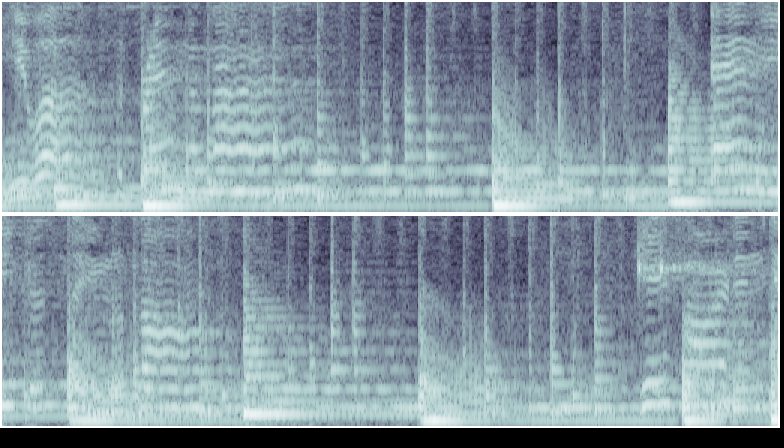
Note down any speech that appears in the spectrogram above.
he was a friend of mine, and he could sing a song. His heart in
